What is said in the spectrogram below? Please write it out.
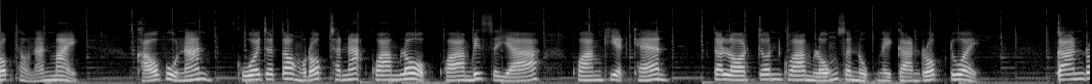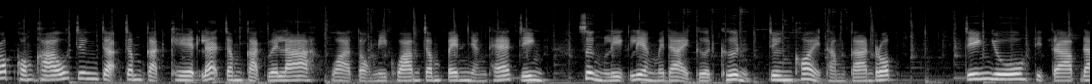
รบเท่านั้นไม่ เขาผู้นั้นควรจะต้องรบชนะความโลภความริษยา ความเขียดแค้น ตลอดจนความหลงสนุกในการรบด้วย การรบของเขาจึงจะจำกัดเขตและจำกัดเวลาว่าต้องมีความจำเป็นอย่างแท้จริง ซึ่งหลีกเลี่ยงไม่ได้เกิดขึ้น จึงค่อยทำการรบ จริงอยู่ติตราบใด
